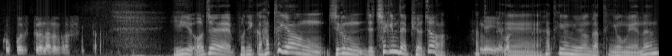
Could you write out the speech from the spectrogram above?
곳곳에 드러나는 것 같습니다. 이 어제 보니까 하태경 지금 이제 책임 대표죠. 하, 예, 예, 맞습니다. 하태경 의원 같은 경우에는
